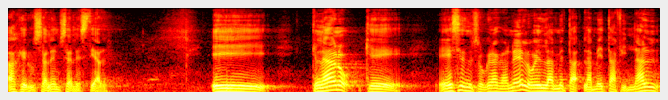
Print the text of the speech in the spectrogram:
a Jerusalén celestial. Y claro que ese es nuestro gran anhelo, es la meta, la meta final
